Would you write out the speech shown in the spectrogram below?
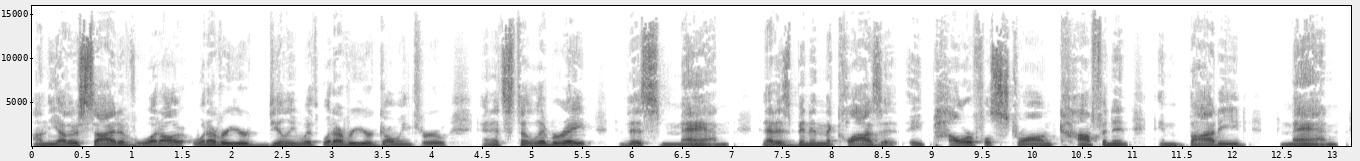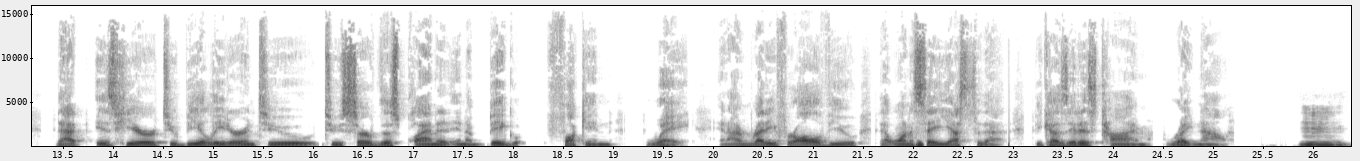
on the other side of what all, whatever you're dealing with, whatever you're going through. And it's to liberate this man that has been in the closet, a powerful, strong, confident, embodied man that is here to be a leader and to to serve this planet in a big fucking way. And I'm ready for all of you that want to say yes to that because it is time right now. Mm.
